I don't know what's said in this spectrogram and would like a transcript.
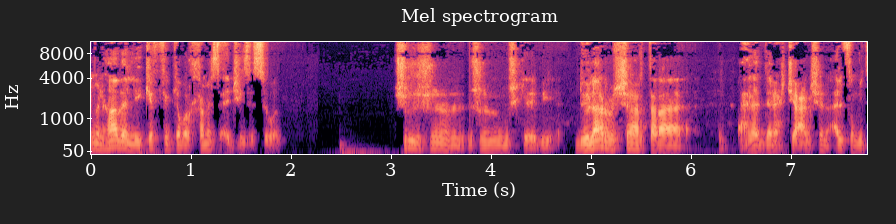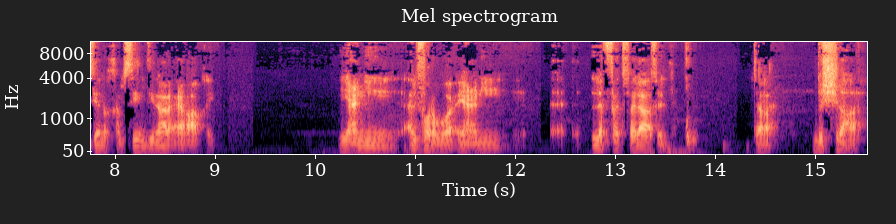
من هذا اللي يكفيك قبل خمس أجهزة سوى شنو شنو شنو المشكلة بيها؟ دولار بالشهر ترى إحنا بدنا نحكي عن شنو 1250 دينار عراقي. يعني 1000 وربع يعني لفة فلافل ترى بالشهر.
